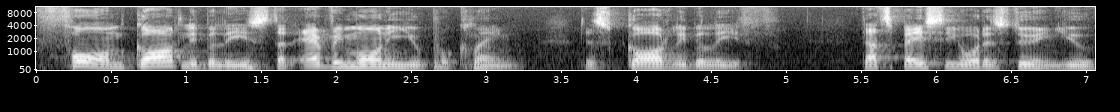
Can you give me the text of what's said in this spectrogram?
form godly beliefs that every morning you proclaim this godly belief. That's basically what it's doing. You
